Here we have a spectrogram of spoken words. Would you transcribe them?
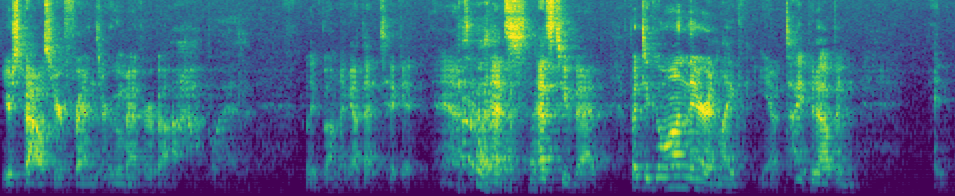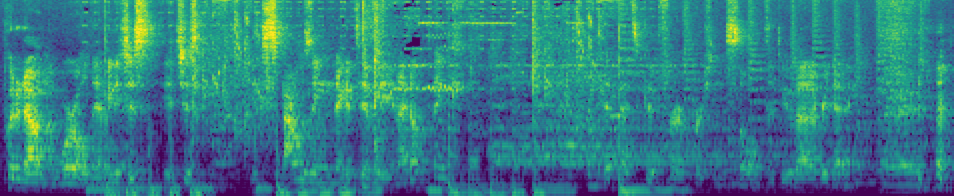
your spouse, your friends, or whomever about, ah, boy, I'm really bummed I got that ticket. Yeah, that's, that's that's too bad. But to go on there and like, you know, type it up and and put it out in the world. I mean, it's just it's just espousing negativity, and I don't think I don't think that that's good for a person's soul to do that every day.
